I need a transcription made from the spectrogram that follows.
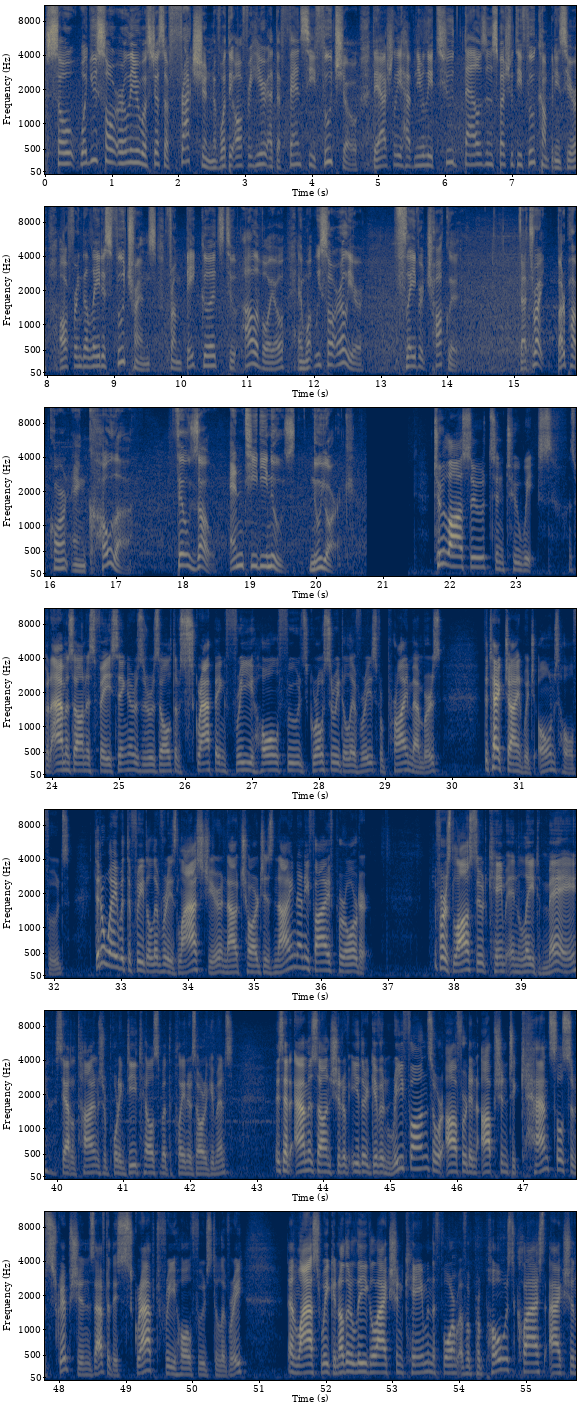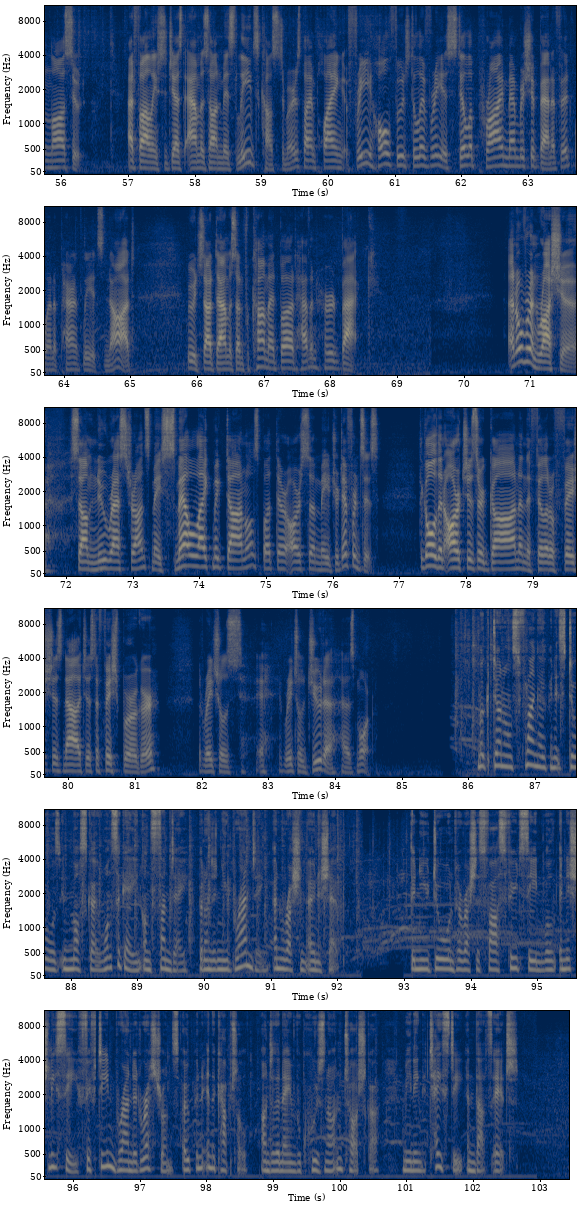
So, what you saw earlier was just a fraction of what they offer here at the Fancy Food Show. They actually have nearly 2,000 specialty food companies here offering the latest food trends, from baked goods to olive oil, and what we saw earlier, flavored chocolate. That's right, butter popcorn and cola. Phil Zoe, NTD News, New York. Two lawsuits in two weeks. That's what Amazon is facing as a result of scrapping free Whole Foods grocery deliveries for Prime members. The tech giant, which owns Whole Foods, did away with the free deliveries last year and now charges $9.95 per order. The first lawsuit came in late May. Seattle Times reporting details about the plaintiffs' arguments. They said Amazon should have either given refunds or offered an option to cancel subscriptions after they scrapped free Whole Foods delivery. Then last week, another legal action came in the form of a proposed class action lawsuit. That filing suggests Amazon misleads customers by implying free Whole Foods delivery is still a Prime membership benefit when apparently it's not. We reached out to Amazon for comment, but haven't heard back. And over in Russia, some new restaurants may smell like McDonald's, but there are some major differences. The golden arches are gone, and the fillet of fish is now just a fish burger. But Rachel's, eh, Rachel Judah has more. McDonald's flung open its doors in Moscow once again on Sunday, but under new branding and Russian ownership. The new dawn for Russia's fast food scene will initially see 15 branded restaurants open in the capital under the name Vkusno i Tochka, meaning tasty and that's it.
